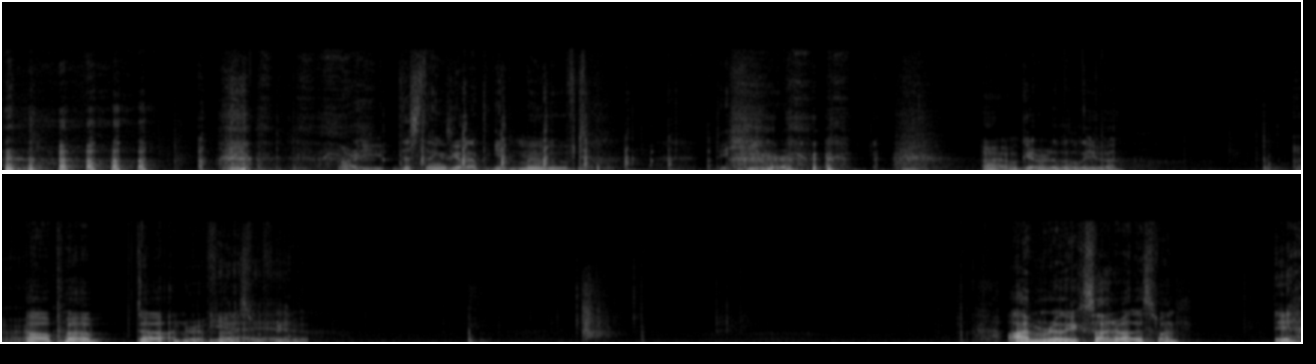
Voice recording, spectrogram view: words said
All right, you, this thing's gonna have to get moved to here. All right, we'll get rid of the lever. All right. Oh, put a dirt under it Yeah, first before yeah. it. I'm really excited about this one. Yeah,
